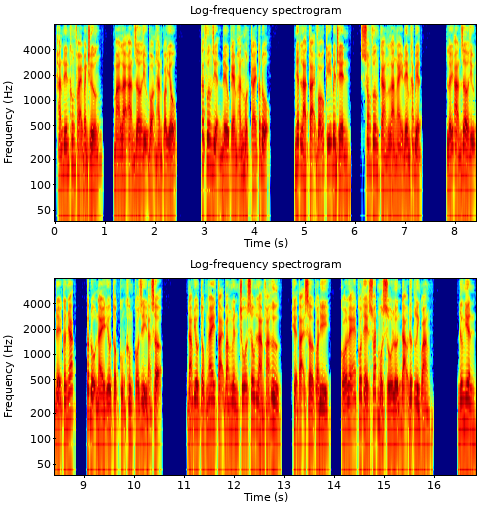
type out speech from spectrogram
Hắn đến không phải bành trướng, mà là hạn giờ hiệu bọn hắn quá yếu. Các phương diện đều kém hắn một cái cấp độ. Nhất là tại võ kỹ bên trên, song phương càng là ngày đêm khác biệt. Lấy hạn giờ hiệu để cân nhắc, cấp độ này yêu tộc cũng không có gì đáng sợ. Đám yêu tộc ngay tại băng nguyên chỗ sâu làm phá hư, hiện tại sờ qua đi, có lẽ có thể soát một số lớn đạo đức linh quang. Đương nhiên,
